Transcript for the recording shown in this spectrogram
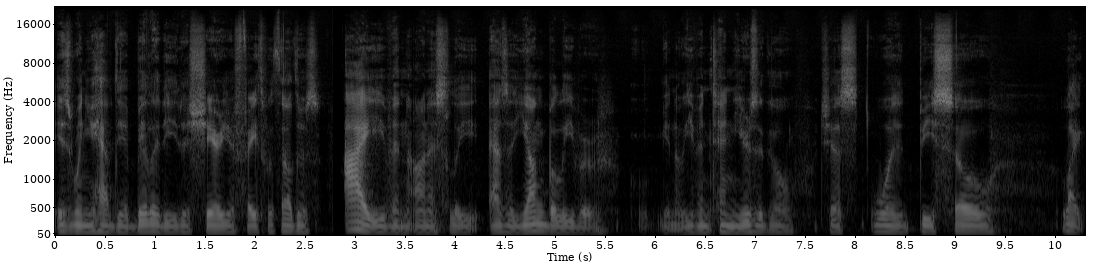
is when you have the ability to share your faith with others. I even honestly, as a young believer, you know, even 10 years ago, just would be so like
